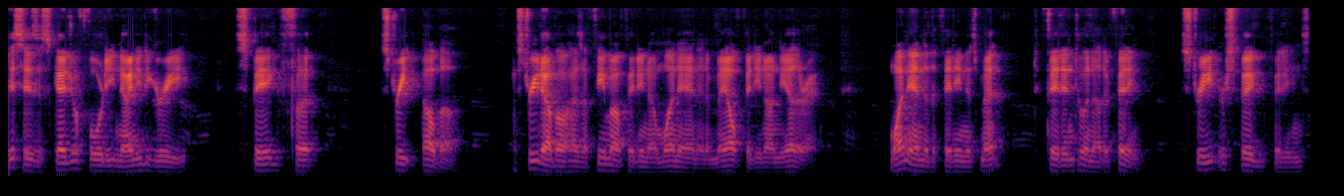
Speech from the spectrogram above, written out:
This is a Schedule 40 90 degree spig fipt street elbow. A street elbow has a female fitting on one end and a male fitting on the other end. One end of the fitting is meant to fit into another fitting. Street or spig fittings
